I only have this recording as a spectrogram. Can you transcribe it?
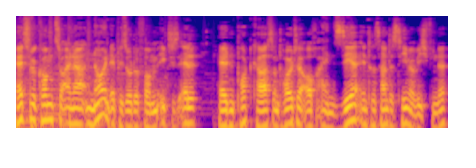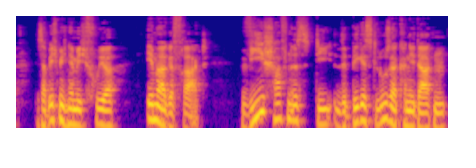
Herzlich willkommen zu einer neuen Episode vom XXL Helden Podcast und heute auch ein sehr interessantes Thema, wie ich finde. Das habe ich mich nämlich früher immer gefragt. Wie schaffen es die The Biggest Loser Kandidaten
